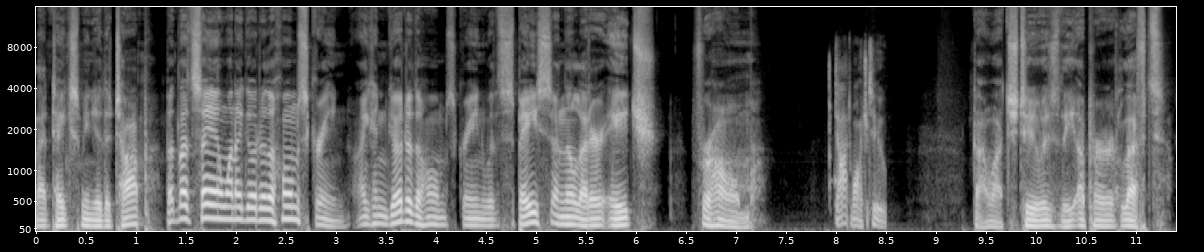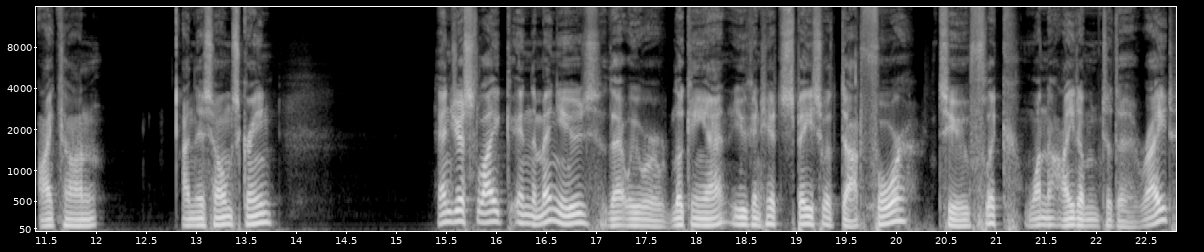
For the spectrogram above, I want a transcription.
That takes me to the top. But let's say I want to go to the home screen. I can go to the home screen with space and the letter H for home. Dot watch 2. Dot watch 2 is the upper left icon on this home screen. And just like in the menus that we were looking at, you can hit space with dot 4 to flick one item to the right.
